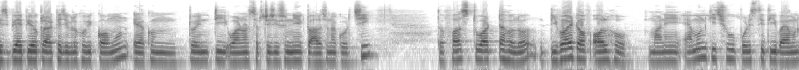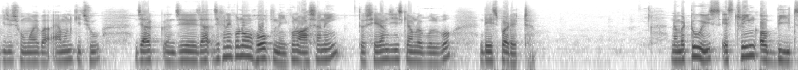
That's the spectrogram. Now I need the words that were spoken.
এসবিআই পিও ক্লার্কে যেগুলো খুবই কমন এরকম টোয়েন্টি ওয়ান ওয়ার্ড সাবস্টিটিউশন নিয়ে একটু আলোচনা করছি। তো ফার্স্ট ওয়ার্ডটা হলো ডিভয়েড অফ অল হোপ মানে এমন কিছু পরিস্থিতি বা এমন কিছু সময় বা এমন কিছু যার, যে যেখানে কোনো হোপ নেই, কোনো আশা নেই। তো সেরম জিনিসকে আমরা বলব desperate number two is a string of beads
